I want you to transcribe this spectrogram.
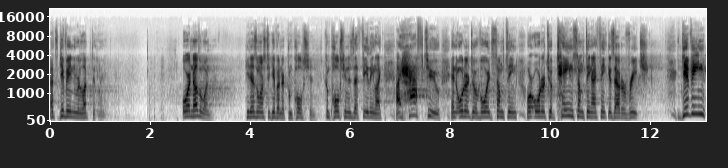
That's giving reluctantly. Or another one, he doesn't want us to give under compulsion. Compulsion is that feeling like I have to in order to avoid something or order to obtain something I think is out of reach. Giving,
